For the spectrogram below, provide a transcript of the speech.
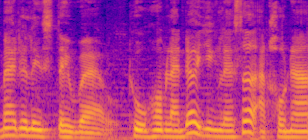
แมเดลิน สเตเวล ถูกโฮมแลนเดอร์ยิงเลเซอร์อัดเข้าหน้า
